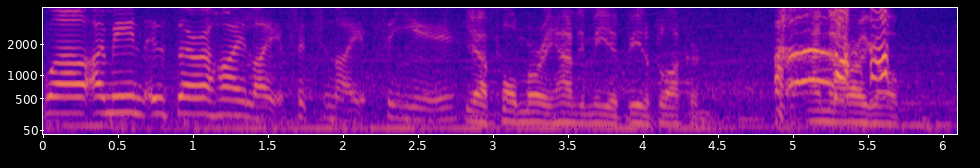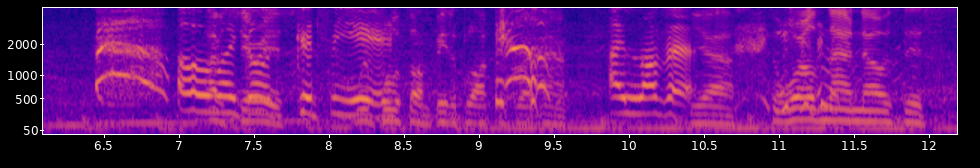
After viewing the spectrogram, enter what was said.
Well, I mean, is there a highlight for tonight for you? Yeah, Paul Murray handed me a beta blocker an hour ago. Oh I'm my serious. god, good for you. We're both on beta blockers right now. I love it. Yeah, the You world now knows this.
